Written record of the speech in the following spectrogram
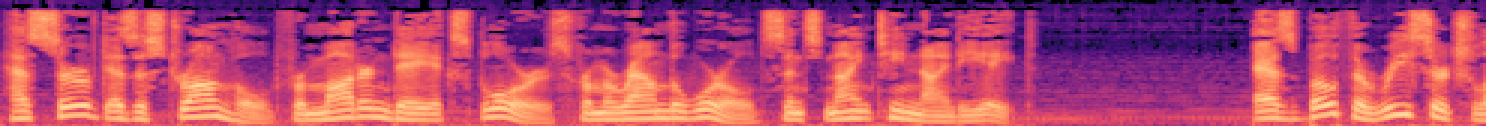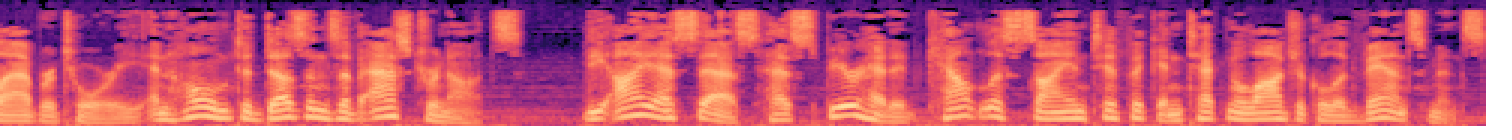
has served as a stronghold for modern-day explorers from around the world since 1998. As both a research laboratory and home to dozens of astronauts, the ISS has spearheaded countless scientific and technological advancements,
